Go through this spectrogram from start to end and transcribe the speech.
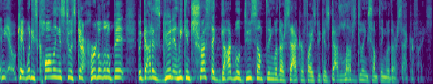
And yeah, okay, what he's calling us to is going to hurt a little bit, but God is good, and we can trust that God will do something with our sacrifice because God loves doing something with our sacrifice.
